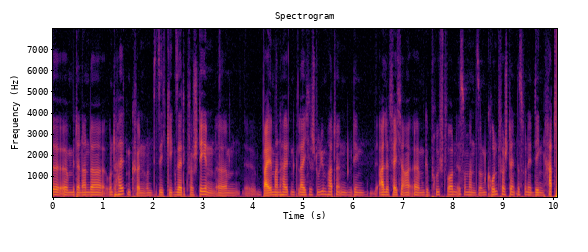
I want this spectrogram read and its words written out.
äh, äh, miteinander unterhalten können und sich gegenseitig verstehen, ähm, äh, weil man halt ein gleiches Studium hatte, in dem alle Fächer ähm, geprüft worden ist und man so ein Grundverständnis von den Dingen hat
